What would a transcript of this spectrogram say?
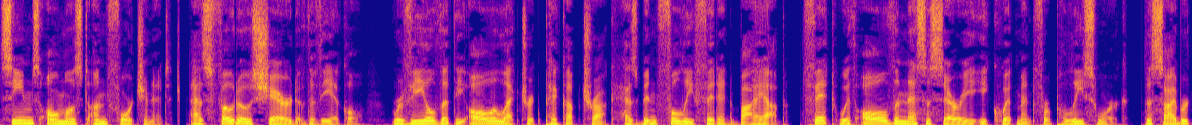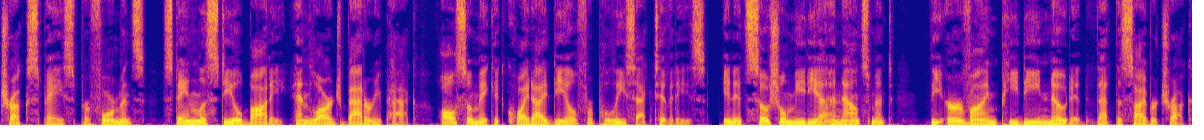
seems almost unfortunate, as photos shared of the vehicle reveal that the all-electric pickup truck has been fully fitted by up. Fit with all the necessary equipment for police work, the Cybertruck space, performance, stainless steel body, and large battery pack also make it quite ideal for police activities. In its social media announcement, the Irvine PD noted that the Cybertruck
